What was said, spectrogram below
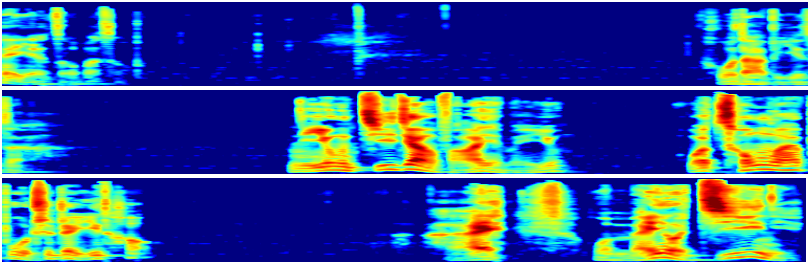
哎呀，走吧走吧。胡大鼻子，你用激将法也没用，我从来不吃这一套。哎，我没有激你，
